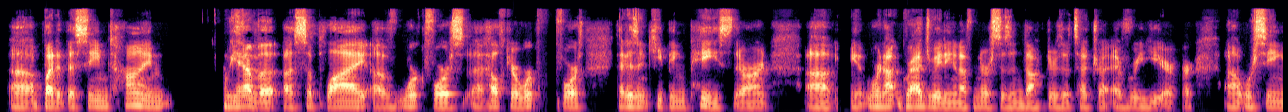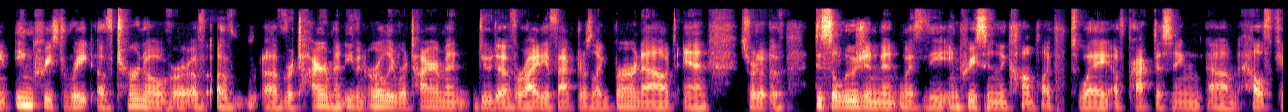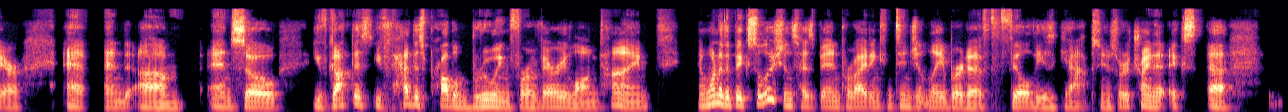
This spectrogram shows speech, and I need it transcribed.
Uh, but at the same time, we have a, a, supply of workforce, a healthcare workforce that isn't keeping pace. There aren't, uh, you know, we're not graduating enough nurses and doctors, et cetera, every year. Uh, we're seeing an increased rate of turnover, of, of, of, retirement, even early retirement, due to a variety of factors like burnout and sort of disillusionment with the increasingly complex way of practicing um, healthcare. And, and, um, and so you've got this you've had this problem brewing for a very long time and one of the big solutions has been providing contingent labor to fill these gaps, you know, sort of trying to ex, uh,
